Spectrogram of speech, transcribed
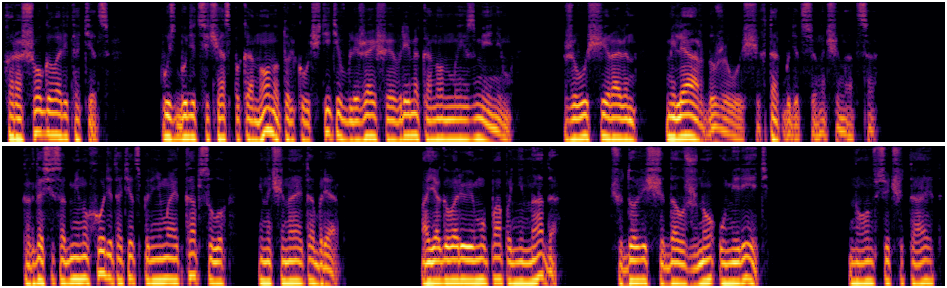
«Хорошо», — говорит отец, — «пусть будет сейчас по канону, только учтите, в ближайшее время канон мы изменим. Живущий равен миллиарду живущих, так будет все начинаться». Когда сисадмин уходит, отец принимает капсулу и начинает обряд. А я говорю ему, папа, не надо, чудовище должно умереть. Но он все читает,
